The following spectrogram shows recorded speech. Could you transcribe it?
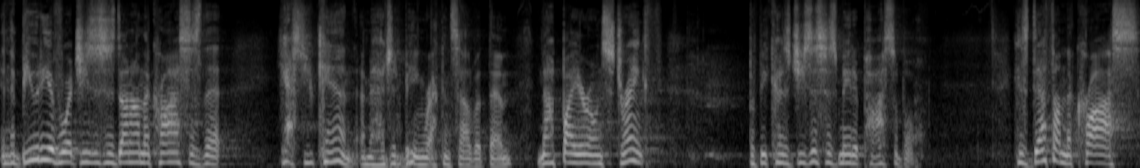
And the beauty of what Jesus has done on the cross is that, yes, you can imagine being reconciled with them, not by your own strength, but because Jesus has made it possible. His death on the cross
